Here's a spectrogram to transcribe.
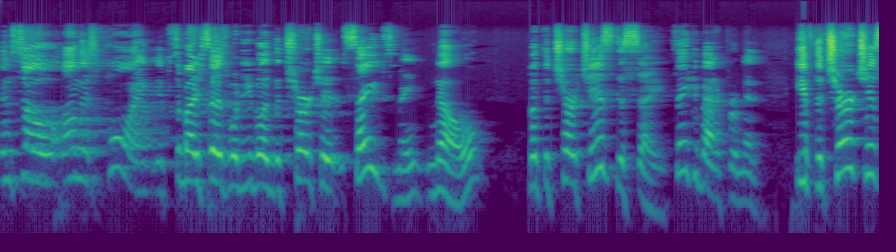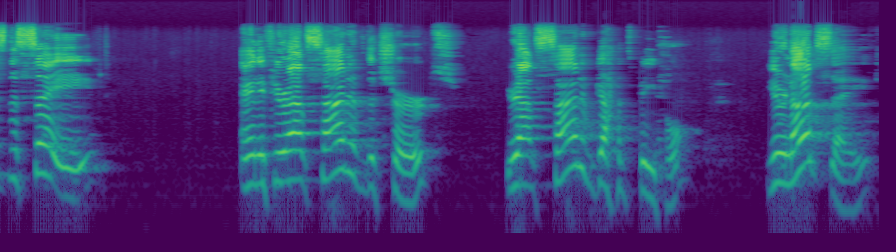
And so, on this point, if somebody says, Well, do you believe the church saves me? No, but the church is the saved. Think about it for a minute. If the church is the saved, and if you're outside of the church, you're outside of God's people, you're not saved,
